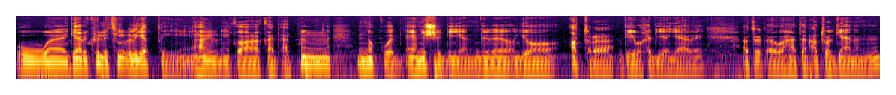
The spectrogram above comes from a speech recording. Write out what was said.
وجار كل تيبل يطي هاي الإقارة قد أبن نقود نشديا قد يو أطرا دي وخديا ياوي. أطرت أو هاتن أطرد جانا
